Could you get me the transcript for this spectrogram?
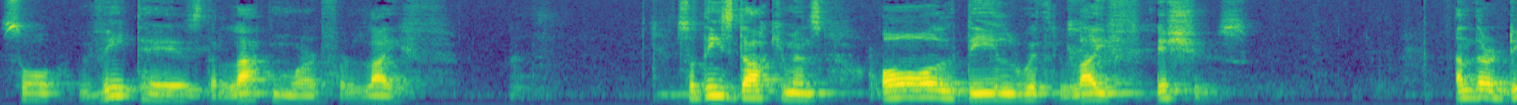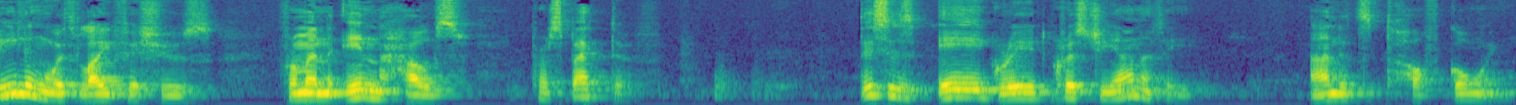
So, vitae is the Latin word for life. So, these documents all deal with life issues. And they're dealing with life issues from an in house perspective. This is A grade Christianity, and it's tough going.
